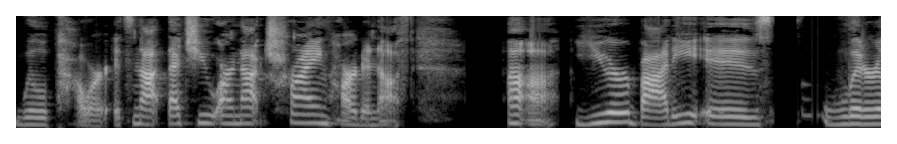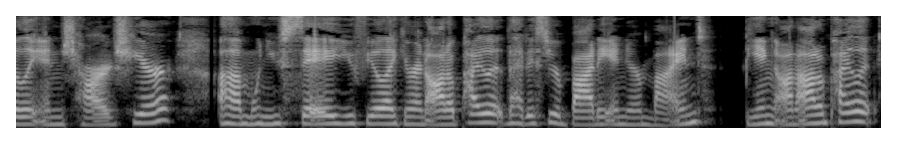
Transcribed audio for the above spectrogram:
willpower. It's not that you are not trying hard enough. Uh uh-uh. uh Your body is literally in charge here. Um, when you say you feel like you're an autopilot, that is your body and your mind being on autopilot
